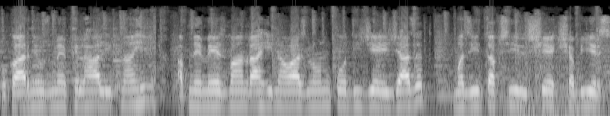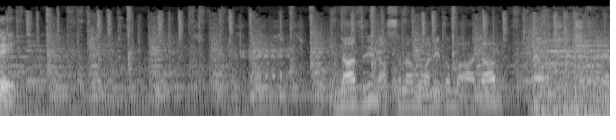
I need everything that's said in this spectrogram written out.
पुकार न्यूज़ में फ़िलहाल इतना ही। अपने मेजबान राही नवाज़ लोन को दीजिए इजाज़त। मजीद तफसील शेख शबीर से। नाजरीन वालेकुम आदाब। मैं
